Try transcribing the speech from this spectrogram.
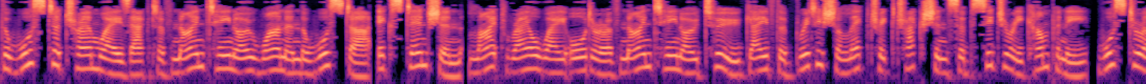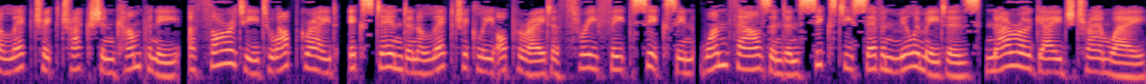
The Worcester Tramways Act of 1901 and the Worcester Extension Light Railway Order of 1902 gave the British Electric Traction subsidiary company, Worcester Electric Traction Company, authority to upgrade, extend and electrically operate a 3 feet 6 in 1067 mm narrow gauge tramway.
